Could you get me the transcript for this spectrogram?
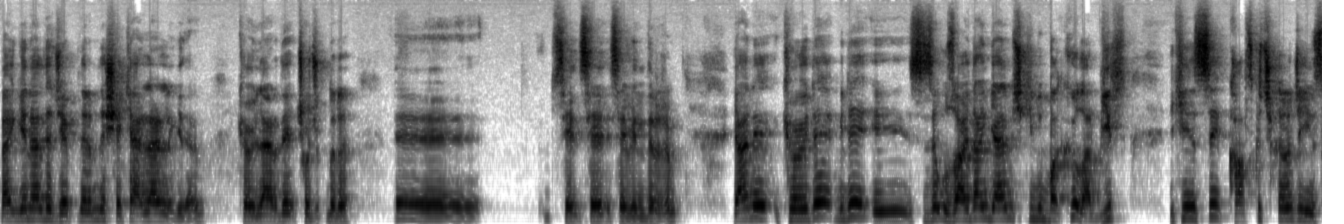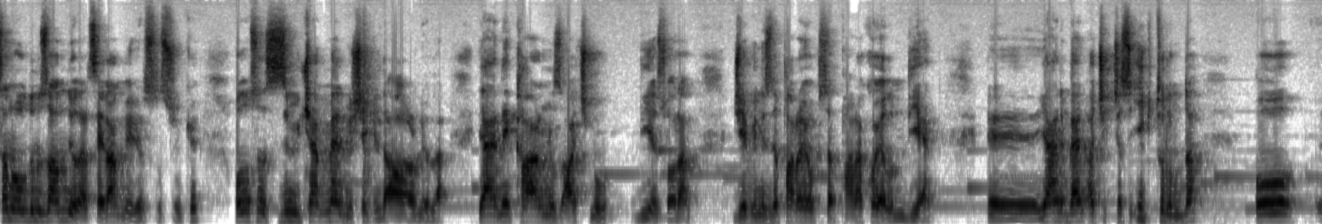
ben genelde ceplerimde şekerlerle giderim. Köylerde çocukları eee, se- se- sevindiririm. Yani köyde bir de e, size uzaydan gelmiş gibi bakıyorlar. Bir, ikincisi kaskı çıkarınca insan olduğunuzu anlıyorlar. Selam veriyorsunuz çünkü. Ondan sonra sizi mükemmel bir şekilde ağırlıyorlar. Yani karnınız aç mı diye soran, cebinizde para yoksa para koyalım diyen. Ee, yani ben açıkçası ilk turumda o e,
